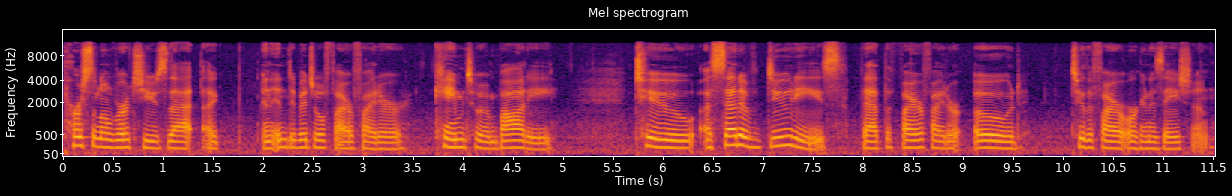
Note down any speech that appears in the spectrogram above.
personal virtues that a, an individual firefighter came to embody to a set of duties that the firefighter owed to the fire organization.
